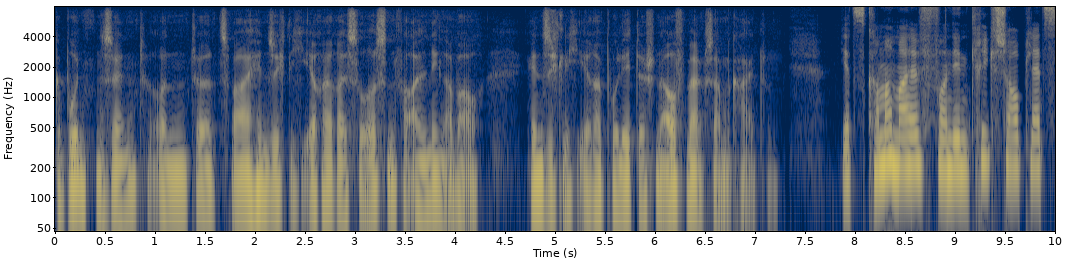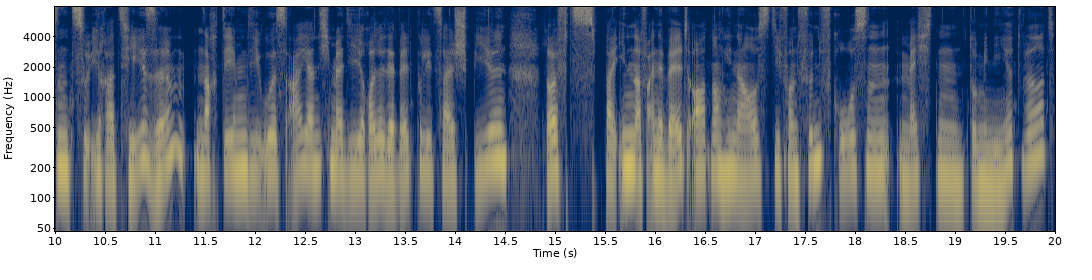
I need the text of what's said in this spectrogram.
gebunden sind und äh, zwar hinsichtlich ihrer Ressourcen, vor allen Dingen aber auch hinsichtlich ihrer politischen Aufmerksamkeit. Jetzt kommen wir mal von den Kriegsschauplätzen zu Ihrer These. Nachdem die USA ja nicht mehr die Rolle der Weltpolizei spielen, läuft es bei Ihnen auf eine Weltordnung hinaus, die von fünf großen Mächten dominiert wird.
